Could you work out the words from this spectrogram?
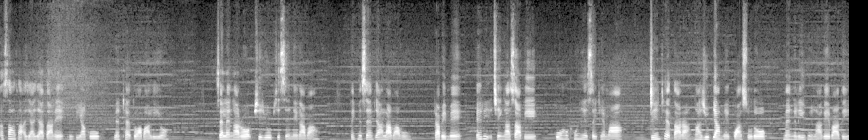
အစအစအရာရာတာတဲ့လူတယောက်ကိုလက်ထပ်သွားပါလေရောဇလန်ကတော့ဖြစ်ရိုးဖြစ်စဉ်တွေကပါသိမစမ်းပြားလာပါဘူးဒါပေမဲ့အဲ့ဒီအချိန်ကစပြီးကိုအောင်ထွန်းရဲ့စိတ်ထဲမှာ ဒင်းထက်သားတာငါယူပြမယ်ကွာဆိုတော့မန်ကလေးဝင်လာခဲ့ပါသည်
